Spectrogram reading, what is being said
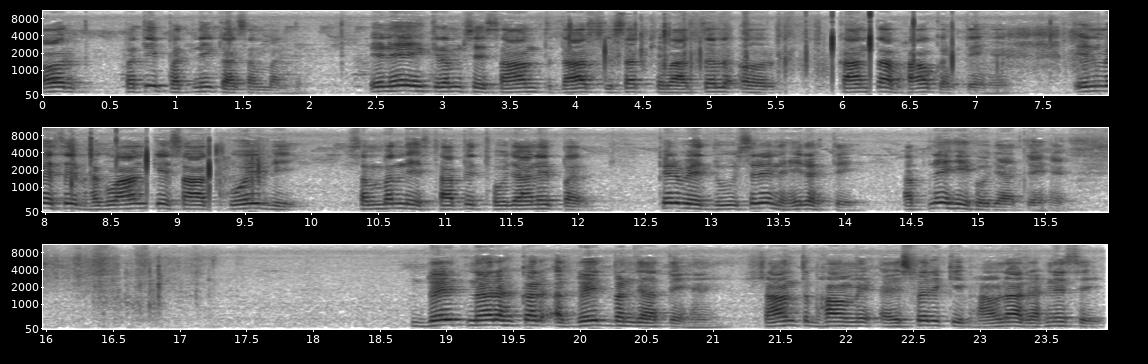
और पति पत्नी का संबंध इन्हें ही क्रम से शांत, दास, सख्य, वात्सल और कांता भाव कहते हैं। इनमें से भगवान के साथ कोई भी संबंध स्थापित हो जाने पर फिर वे दूसरे नहीं रहते, अपने ही हो जाते हैं। द्वैत न रहकर अद्वैत बन जाते हैं। शांत भाव में ऐश्वर्य की भावना रहने से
